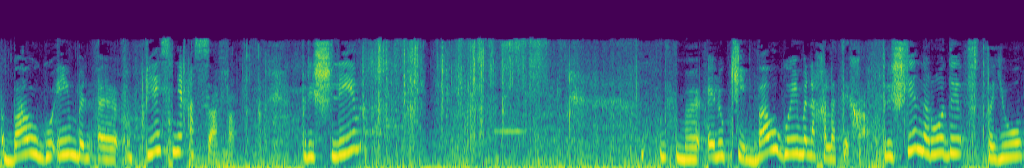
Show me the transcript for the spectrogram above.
Асаф. Баугуим, э, песня Асафа. Пришли Элюким, Баугуим Нахалатеха. Пришли народы в, твою,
